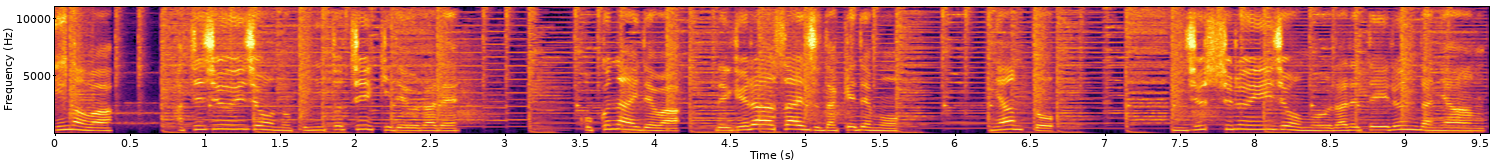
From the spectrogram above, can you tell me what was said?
今は80以上の国と地域で売られ、国内ではレギュラーサイズだけでも、にゃんと20種類以上も売られているんだにゃん。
